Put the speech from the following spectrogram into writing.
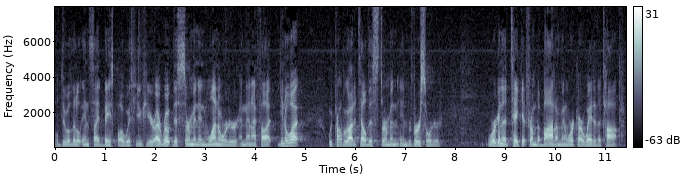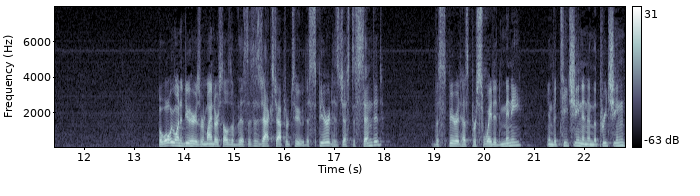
I'll do a little inside baseball with you here. I wrote this sermon in one order, and then I thought, you know what? We probably ought to tell this sermon in reverse order. We're going to take it from the bottom and work our way to the top. But what we want to do here is remind ourselves of this. This is Acts chapter 2. The Spirit has just descended. The Spirit has persuaded many in the teaching and in the preaching,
